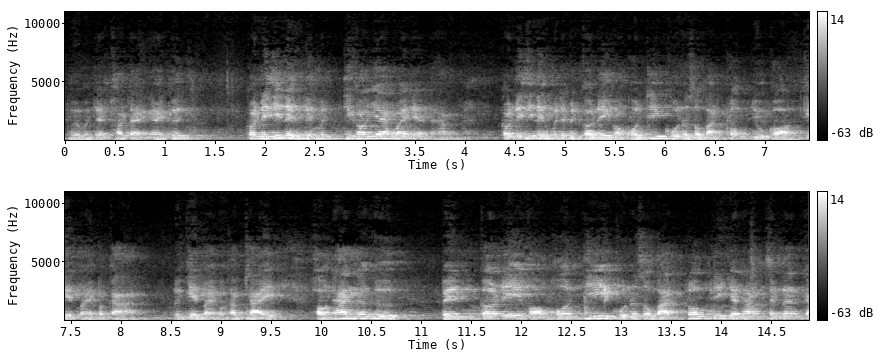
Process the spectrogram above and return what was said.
เผื่อมันจะเข้าใจง่ายขึ้น กรณีที่หนึ่งนี่ที่เขาแยกไว้เนี่ยนะครับ กรณีที่หนึ่งมันจะเป็นกรณีของคนที่คุณสมบัติครบอยู่ก่อนเกณฑ์ใหม่ประกาศ หรือเกณฑ์ใหม่บังคับใช้ของท่านก็คือเป็นกรณีของคนที่คุณสมบัติครบที่จะทำชำนาญก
